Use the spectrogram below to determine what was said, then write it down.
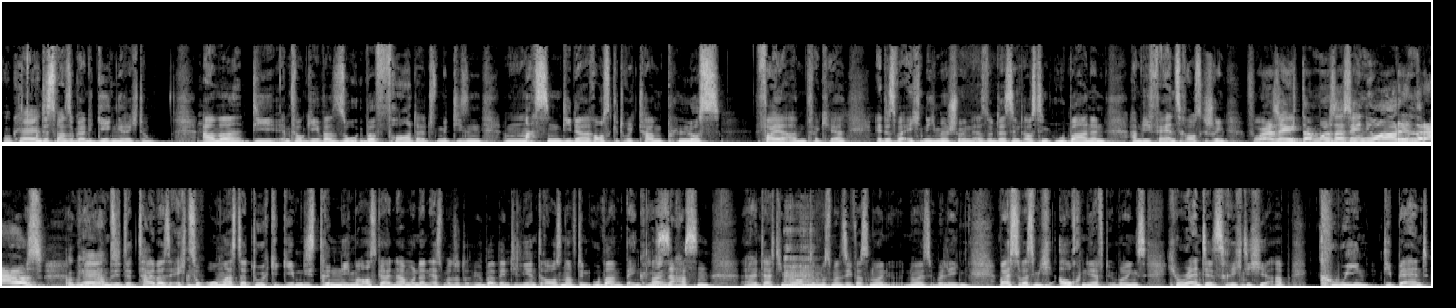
Okay. Und das war sogar die Gegenrichtung. Aber die MVG war so überfordert mit diesen Massen, die da rausgedrückt haben, plus Feierabendverkehr. Ey, das war echt nicht mehr schön. Also da sind aus den U-Bahnen, haben die Fans rausgeschrien, Vorsicht, da muss eine Seniorin raus! Und Okay. dann haben sie da teilweise echt so Omas da durchgegeben, die es drinnen nicht mehr ausgehalten haben und dann erstmal so überventilierend draußen auf den U-Bahn-Bänken saßen. Äh, dachte ich mir auch, da muss man sich was Neu Neues überlegen. Weißt du, was mich auch nervt übrigens? Ich rante jetzt richtig hier ab. Queen, die Band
